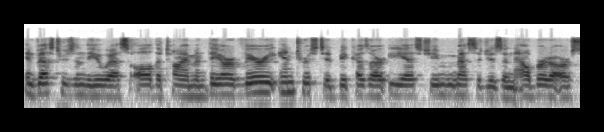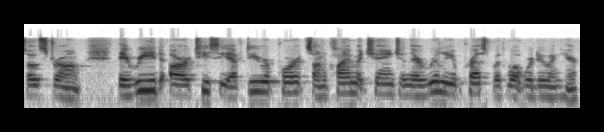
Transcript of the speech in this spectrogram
investors in the us all the time and they are very interested because our esg messages in alberta are so strong. They read our tcfd reports on climate change and they're really impressed with what we're doing here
